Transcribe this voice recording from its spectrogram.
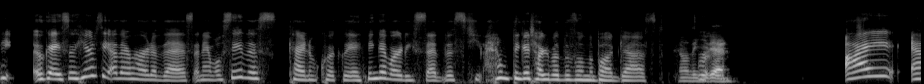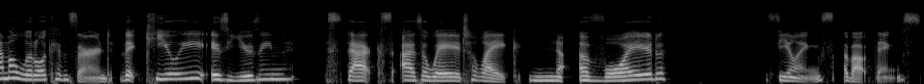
the okay so here's the other part of this and i will say this kind of quickly. I think i've already said this to you. I don't think i talked about this on the podcast. I don't think you did. I am a little concerned that Keeley is using sex as a way to like n- avoid feelings about things.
